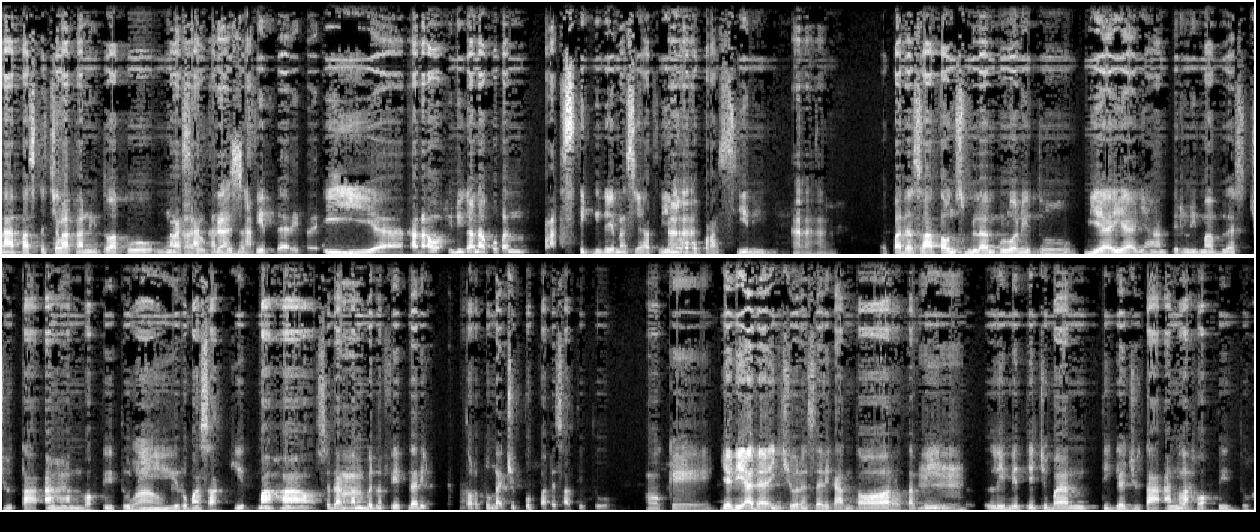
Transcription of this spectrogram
Nah pas kecelakaan itu aku ngerasakan benefit dari iya karena ini kan aku kan plastik gitu ya mas ya ini uh operasi nih. Uh -huh pada saat tahun 90-an itu biayanya hampir 15 jutaan waktu itu wow. di rumah sakit mahal. Sedangkan hmm. benefit dari kantor tuh nggak cukup pada saat itu. Oke. Okay. Jadi ada insurance dari kantor, tapi hmm. limitnya cuma 3 jutaan lah waktu itu.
